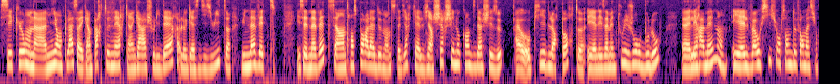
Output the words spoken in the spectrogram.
c'est qu'on a mis en place avec un partenaire qui est un garage solidaire, le Gaz 18, une navette. Et cette navette, c'est un transport à la demande, c'est-à-dire qu'elle vient chercher nos candidats chez eux, au pied de leur porte, et elle les amène tous les jours au boulot. Elle les ramène et elle va aussi sur le centre de formation.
